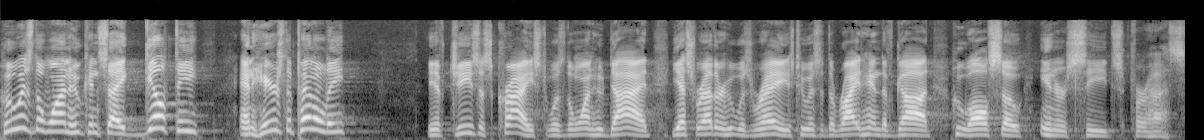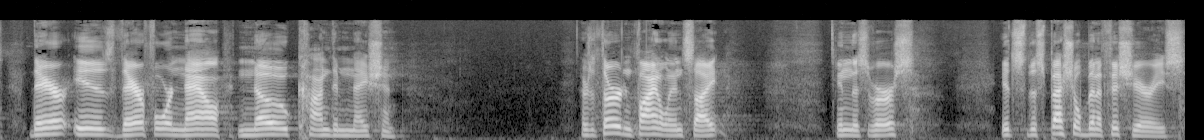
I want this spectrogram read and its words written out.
Who is the one who can say, guilty? And here's the penalty. If Jesus Christ was the one who died, yes, rather, who was raised, who is at the right hand of God, who also intercedes for us. There is therefore now no condemnation. There's a third and final insight in this verse. It's the special beneficiaries.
